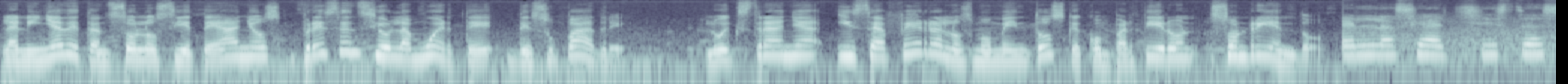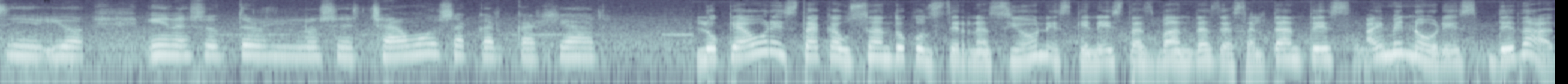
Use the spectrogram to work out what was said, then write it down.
La niña de tan solo siete años presenció la muerte de su padre. Lo extraña y se aferra a los momentos que compartieron sonriendo. Él hacía chistes y, yo, y nosotros los echamos a carcajear. Lo que ahora está causando consternación es que en estas bandas de asaltantes hay menores de edad.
